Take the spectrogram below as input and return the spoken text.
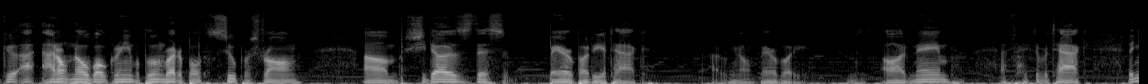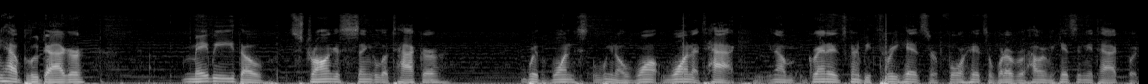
good. I, I, don't know about green, but blue and red are both super strong. Um, she does this Bear Buddy attack. Uh, you know, Bear Buddy. Odd name, effective attack. Then you have Blue Dagger. Maybe the strongest single attacker with one you know one one attack. You know granted it's going to be three hits or four hits or whatever how many hits in the attack but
